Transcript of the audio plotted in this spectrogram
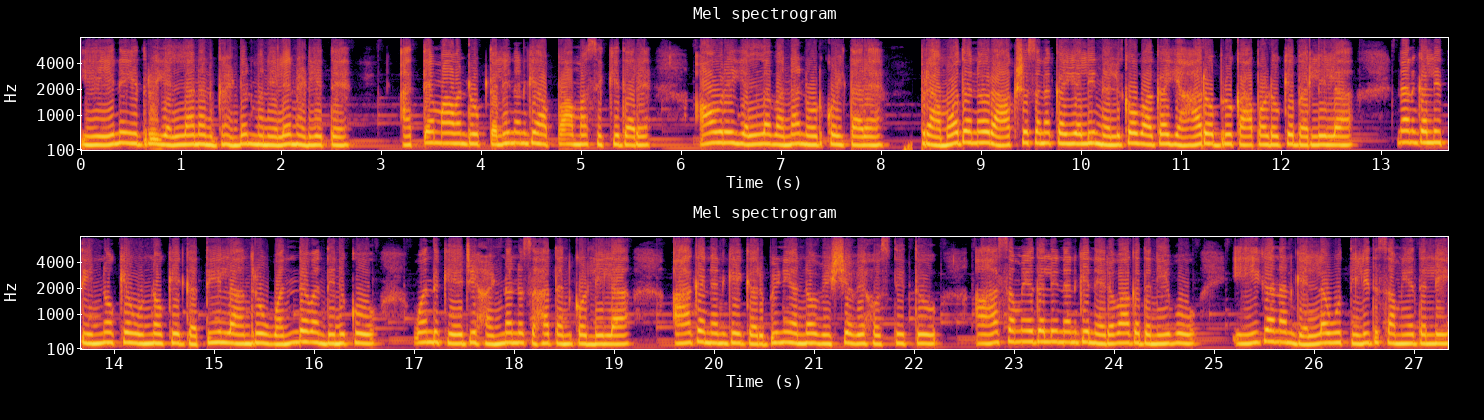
ಏನೇ ಇದ್ರೂ ಎಲ್ಲ ನನ್ನ ಗಂಡನ ಮನೆಯಲ್ಲೇ ನಡೆಯುತ್ತೆ. ಅತ್ತೆ ಮಾವನ ರೂಪದಲ್ಲಿ ನನಗೆ ಅಪ್ಪ, ಅಮ್ಮ ಸಿಕ್ಕಿದ್ದಾರೆ. ಅವರೇ ಎಲ್ಲವನ್ನ ನೋಡ್ಕೊಳ್ತಾರೆ. ಪ್ರಮೋದನು ರಾಕ್ಷಸನ ಕೈಯಲ್ಲಿ ನಲ್ಗೋವಾಗ ಯಾರೊಬ್ರು ಕಾಪಾಡೋಕೆ ಬರಲಿಲ್ಲ. ನನಗಲ್ಲಿ ತಿನ್ನೋಕೆ, ಉಣ್ಣೋಕೆ ಗತಿ ಇಲ್ಲ ಅಂದರೂ ಒಂದೇ ಒಂದು ದಿನಕ್ಕೂ ಒಂದು ಕೆ ಜಿ ಹಣ್ಣನ್ನು ಸಹ ತಂದ್ಕೊಡ್ಲಿಲ್ಲ. ಆಗ ನನಗೆ ಗರ್ಭಿಣಿ ಅನ್ನೋ ವಿಷಯವೇ ಹೊಸ್ತಿತ್ತು. ಆ ಸಮಯದಲ್ಲಿ ನನಗೆ ನೆರವಾಗದ ನೀವು, ಈಗ ನನಗೆಲ್ಲವೂ ತಿಳಿದ ಸಮಯದಲ್ಲಿ,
